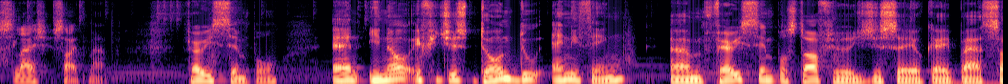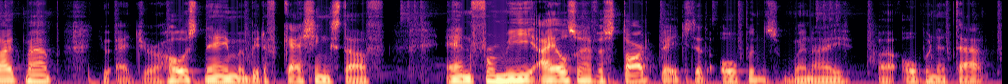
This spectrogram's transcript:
slash sitemap. Very simple. And you know, if you just don't do anything, um, very simple stuff. You just say, okay, path sitemap, you add your host name, a bit of caching stuff. And for me, I also have a start page that opens when I uh, open a tab.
